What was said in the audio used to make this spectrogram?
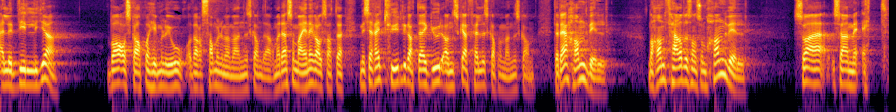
eller vilje var å skape himmel og jord og være sammen med menneskene der. Med det så mener jeg altså at Vi ser helt tydelig at det Gud ønsker, er fellesskap med menneskene. Det er det han vil. Når han ferdes sånn som han vil, så er, så er vi ett.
